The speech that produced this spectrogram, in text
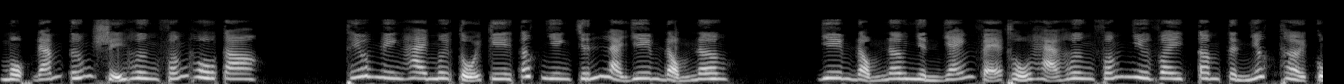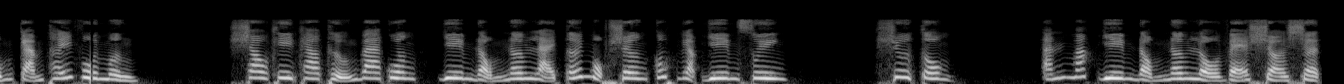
Một đám tướng sĩ hưng phấn hô to. Thiếu niên 20 tuổi kia tất nhiên chính là Diêm Động Nơn. Diêm Động Nơn nhìn dáng vẻ thủ hạ hưng phấn như vây, tâm tình nhất thời cũng cảm thấy vui mừng. Sau khi khao thưởng ba quân, Diêm Động Nơn lại tới một sơn cốt gặp Diêm Xuyên. Sư Tôn Ánh mắt Diêm Động Nơn lộ vẻ sợ sệt.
